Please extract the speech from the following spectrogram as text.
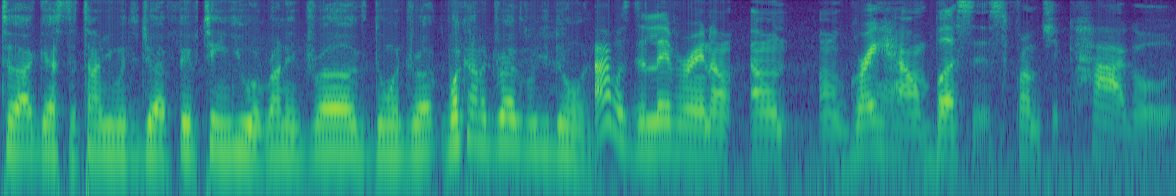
to I guess the time you went to jail at fifteen, you were running drugs, doing drugs. What kind of drugs were you doing? I was delivering on, on on Greyhound buses from Chicago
